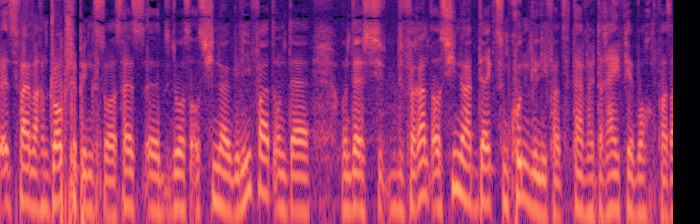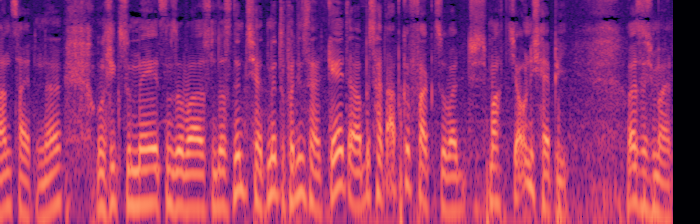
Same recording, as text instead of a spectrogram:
es war einfach ein Dropshipping-Store. Das heißt, äh, du hast aus China geliefert und der, und der Lieferant aus China hat direkt zum Kunden geliefert. Das hat einfach drei, vier Wochen Versandzeiten, ne? Und kriegst du Mails und sowas und das nimmt dich halt mit. Du verdienst halt Geld, aber bist halt abgefuckt, so, weil das macht dich auch nicht happy. Weißt du, was ich meine?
